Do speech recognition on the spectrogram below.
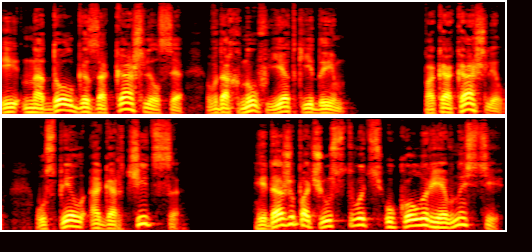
и надолго закашлялся, вдохнув едкий дым. Пока кашлял, успел огорчиться и даже почувствовать укол ревности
